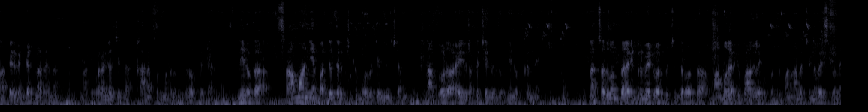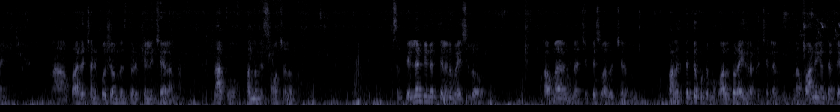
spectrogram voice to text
నా పేరు వెంకటనారాయణ. నాది వరంగల్ జిల్లా ఖానాపూర్ మండలం కుదురావుపేట నేను ఒక సామాన్య మధ్యతరగతి కుటుంబంలో జన్మించాను. నా తోడ ఐదు రక్క చెల్లెళ్ళు నేను ఒక్కనే నా చదువంతా ఇంటర్మీడియట్ వరకు వచ్చిన తర్వాత మా అమ్మగారికి బాగలేకపోతే మా నాన్న చిన్న వయసులోనే నా భార్య చనిపోతే అంబేద్తో పెళ్ళి చేయాలన్న. నాకు పంతొమ్మిది సంవత్సరాలు అసలు పెళ్ళంటే ఏంటో తెలియని వయసులో ఒక అమ్మాయి ఉందని చెప్పేసి వాళ్ళు వచ్చారు. వాళ్ళది పెద్ద కుటుంబం. వాళ్ళతో ఐదు రక్క చెల్లెలు నా బాండింగ్ ఎంతంటే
